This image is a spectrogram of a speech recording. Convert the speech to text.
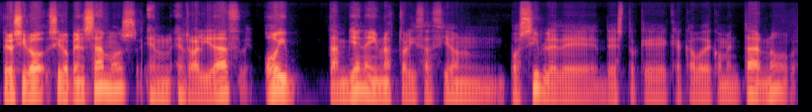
Pero si lo, si lo pensamos, en, realidad hoy también hay una actualización posible de, esto que, acabo de comentar. ¿no?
